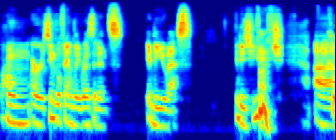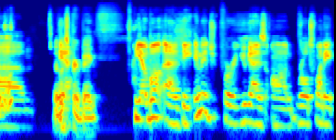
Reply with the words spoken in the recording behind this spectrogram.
home or single family residence in the U.S. It is huge. Um, It looks Yeah. pretty big. Yeah, well, uh, the image for you guys on Roll Twenty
